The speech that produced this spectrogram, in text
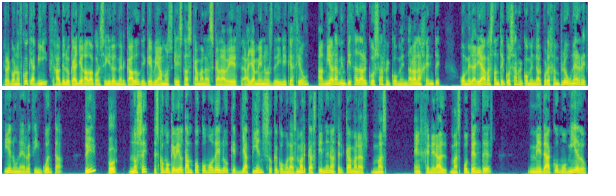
Reconozco que a mí, fíjate lo que ha llegado a conseguir el mercado, de que veamos que estas cámaras cada vez haya menos de iniciación, a mí ahora me empieza a dar cosa recomendar a la gente, o me daría bastante cosa recomendar, por ejemplo, una R100, una R50. ¿Sí? ¿Por? No sé, es como que veo tan poco modelo que ya pienso que como las marcas tienden a hacer cámaras más, en general, más potentes, me da como miedo.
